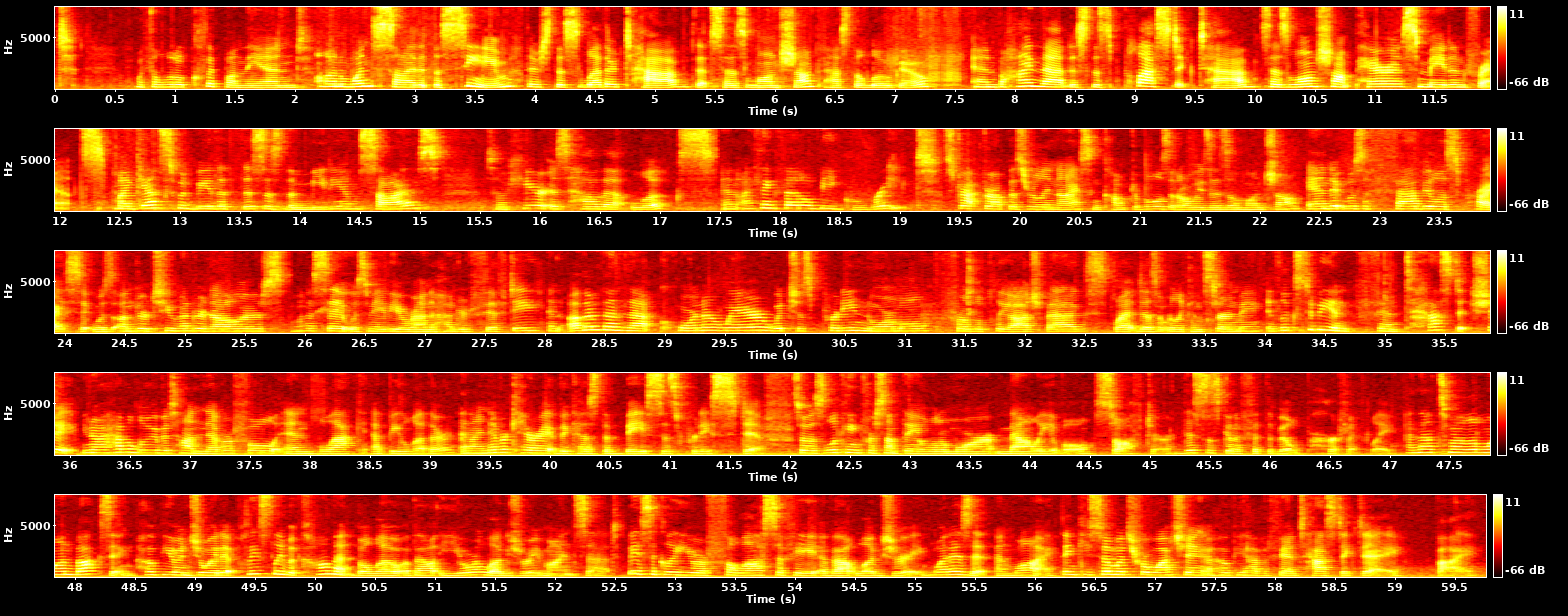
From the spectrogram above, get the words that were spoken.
with a little clip on the end. On one side at the seam, there's this leather tab that says Longchamp. It has the logo. And behind that is this plastic tab. It says Longchamp Paris, made in France. My guess would be that this is the medium size So here is how that looks, and I think that'll be great. Strap drop is really nice and comfortable, as it always is on Longchamp, and it was a fabulous price. It was under $200. I want to say it was maybe around 150 And other than that corner wear, which is pretty normal for Le Pliage bags, why it doesn't really concern me, it looks to be in fantastic shape. You know, I have a Louis Vuitton Neverfull in black epi leather, and I never carry it because the base is pretty stiff. So I was looking for something a little more malleable, softer. This this is going to fit the bill perfectly. And that's my little unboxing. Hope you enjoyed it. Please leave a comment below about your luxury mindset. Basically, your philosophy about luxury. What is it and why? Thank you so much for watching. I hope you have a fantastic day. Bye.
